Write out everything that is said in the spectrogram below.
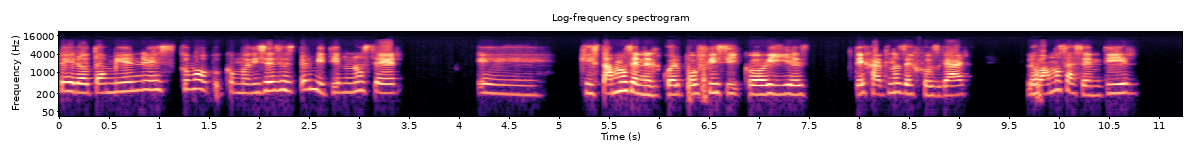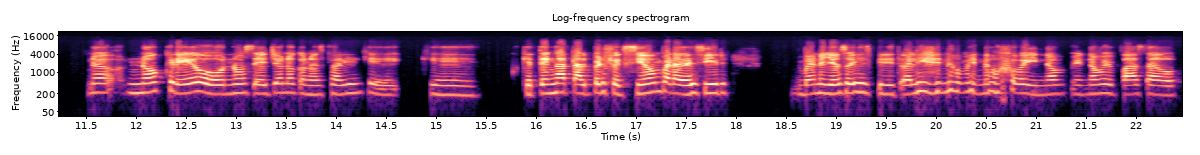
pero también es como, como dices, es permitirnos ser eh, que estamos en el cuerpo físico y es dejarnos de juzgar. Lo vamos a sentir, no, no creo, no sé, yo no conozco a alguien que, tenga tal perfección para decir, bueno, yo soy espiritual y no me enojo y no, no me pasa o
